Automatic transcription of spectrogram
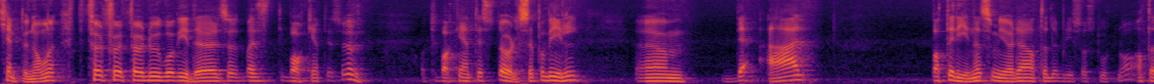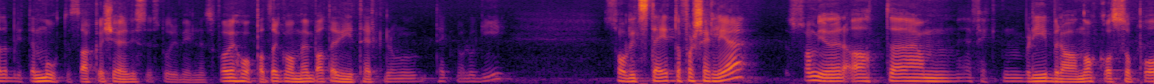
Kjempeunderholdende. Før, før, før du går videre, så bare tilbake igjen til SUV. Og tilbake igjen til størrelse på bilen. Um, det er batteriene som gjør det at det blir så stort nå, at det er blitt en motesak å kjøre disse store bilene. Så får vi håpe at det kommer batteriteknologi, solid state og forskjellige, som gjør at um, effekten blir bra nok også på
